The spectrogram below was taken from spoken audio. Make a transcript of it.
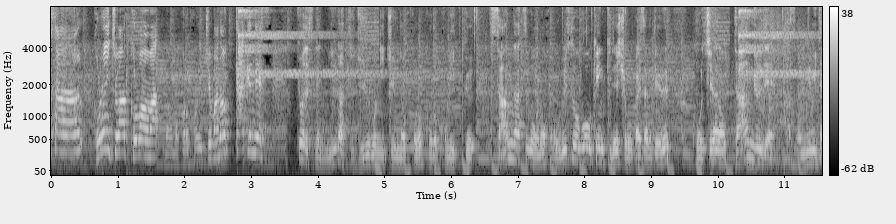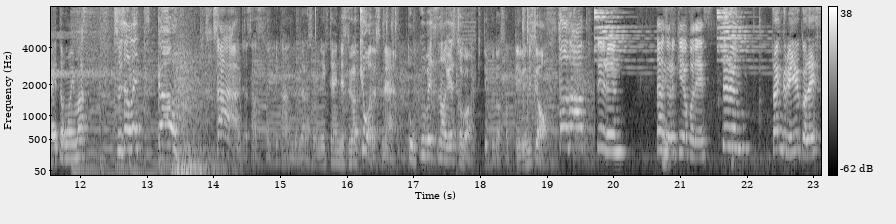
さん、こんにちは、こんばんは。どうも、コロコロ YouTuber のかーくんです。今日はですね、2月15日のコロコロコミック3月号のホルソ冒険記で紹介されているこちらのタングルで遊んでみたいと思います。それじゃあ、レッツゴーさあ、じゃあ早速タングルで遊んでいきたいんですが、今日はですね、特別なゲストが来てくださっているんですよ。どうぞトゥルンタングルキヨコですトゥルンタングル優子です。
